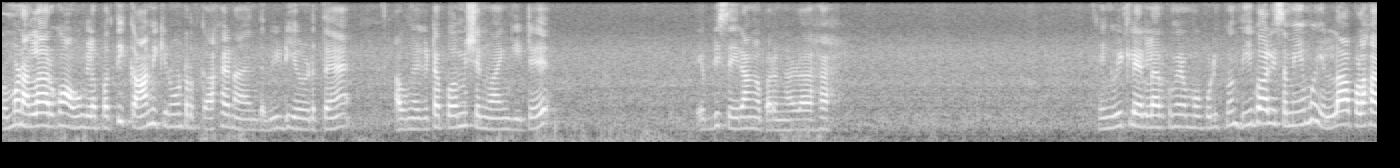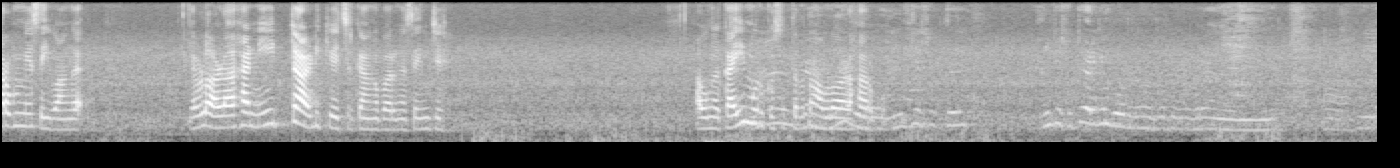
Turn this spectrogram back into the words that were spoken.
ரொம்ப நல்லா இருக்கும். அவங்கள பற்றி காமிக்கணுன்றதுக்காக நான் இந்த வீடியோ எடுத்தேன். அவங்கக்கிட்ட பெர்மிஷன் வாங்கிட்டு எப்படி செய்கிறாங்க பாருங்க அழகா. எங்கள் வீட்டில் எல்லாருக்குமே ரொம்ப பிடிக்கும். தீபாவளி சமயமும் எல்லா பலகாரமுமே செய்வாங்க. எவ்வளோ அழகாக நீட்டாக அடுக்கி வச்சுருக்காங்க பாருங்கள் செஞ்சு. அவங்க கை முறுக்கு சுற்றுறதும் அவ்வளோ அழகாக இருக்கும். அஞ்சு சுத்து வரைக்கும் போட்டு போட்டு கொடுக்குறாங்க. இந்த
